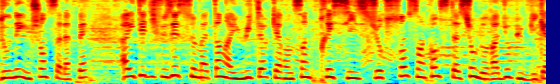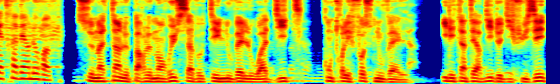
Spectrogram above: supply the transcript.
Donner une chance à la paix, a été diffusée ce matin à 8h45 précise sur 150 stations de radio publique à travers l'Europe. Ce matin, le Parlement russe a voté une nouvelle loi dite contre les fausses nouvelles. Il est interdit de diffuser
